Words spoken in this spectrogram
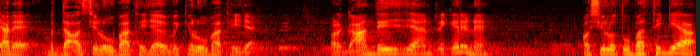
ત્યારે બધા અસીલો ઊભા થઈ જાય, વકીલો ઊભા થઈ જાય. પણ ગાંધીજી જે એન્ટ્રી કરીને, અસીલો તો ઊભા થઈ ગયા,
